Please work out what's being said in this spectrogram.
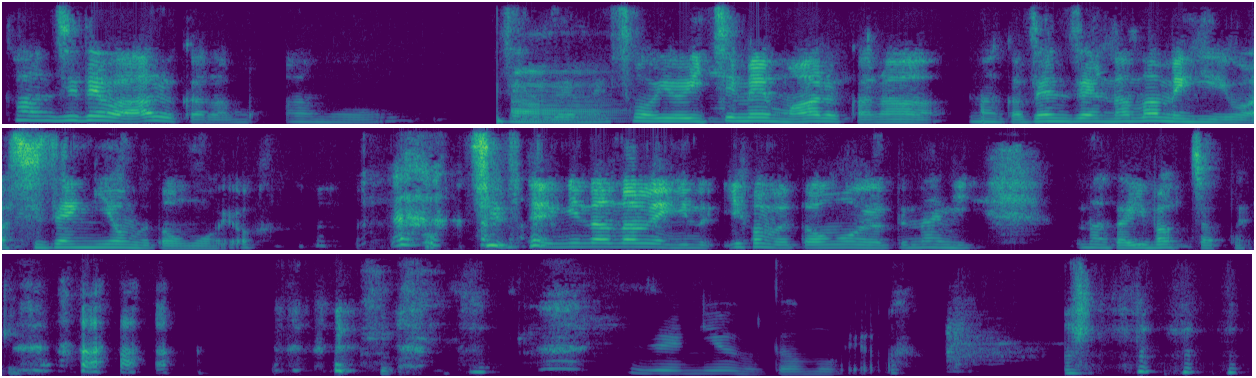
感じではあるから、もあの、全然ね、そういう一面もあるから、なんか全然斜めには自然に読むと思うよ。自然に斜めに読むと思うよって何なんか威張っちゃったけど。い。全然読むと思うよ。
